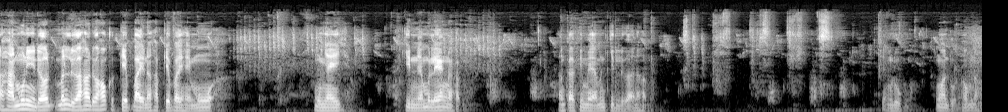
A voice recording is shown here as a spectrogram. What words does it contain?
อาหารมูนี่เดี๋ยวมันเหลือเขาเดี๋ยวเขาก็เก็บไว้นะครับ เก็บไว้ให้มูหมูใหญ่กินเนี่ยมือแรงนะครับหลังจากที่แม่มันกินเหลือนะครับเสียงลูกงอนดูดเขาหน่อย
